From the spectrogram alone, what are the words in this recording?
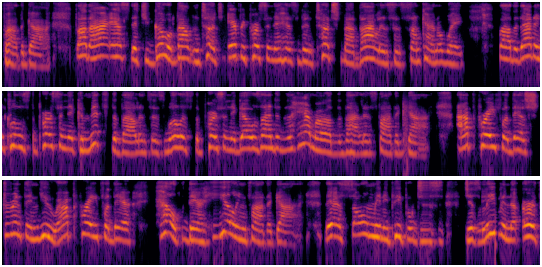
Father God. Father, I ask that you go about and touch every person that has been touched by violence in some kind of way. Father, that includes the person that commits the violence as well as the person that goes under the hammer of the violence, Father God. I pray for their strength in you. I pray for their health, their healing, Father God. There are so many people just, just leaving the earth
